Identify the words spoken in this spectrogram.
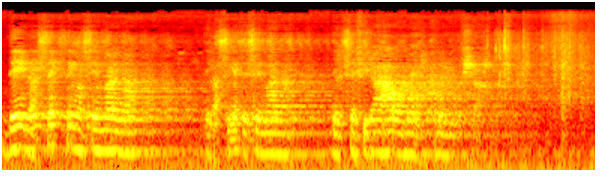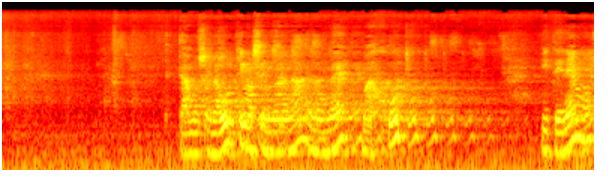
de la séptima semana de las siete semanas del Sefirah Omer. Aleluya. Estamos en la última semana del Omer, Mahut, y tenemos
